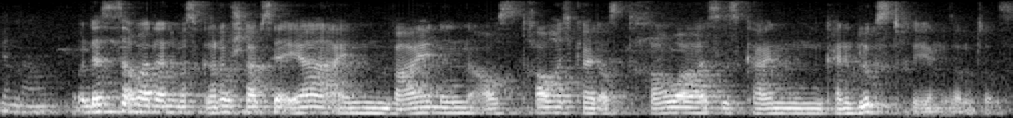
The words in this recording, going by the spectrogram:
Genau. Und das ist aber dann, was du gerade beschreibst, ja eher ein Weinen aus Traurigkeit, aus Trauer. Es ist kein, keine Glückstränen, sind das.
